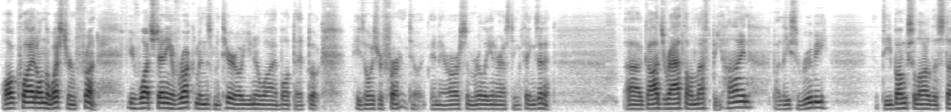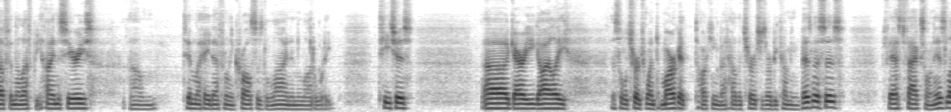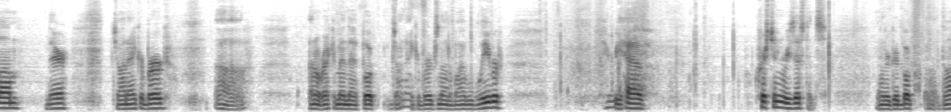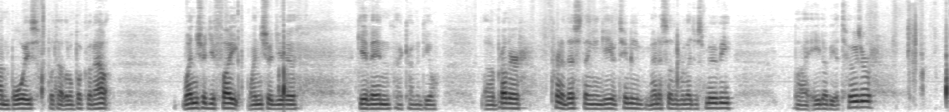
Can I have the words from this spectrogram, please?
All Quiet on the Western Front. If you've watched any of Ruckman's material, you know why I bought that book. He's always referring to it, and there are some really interesting things in it. Uh, God's Wrath on Left Behind by Lisa Ruby. It debunks a lot of the stuff in the Left Behind series. Um, Tim LaHaye definitely crosses the line in a lot of what he teaches. Uh, Gary Gilley, This Little Church Went to Market, talking about how the churches are becoming businesses. Fast Facts on Islam, there. John Ankerberg. Uh, I don't recommend that book. John Ankerberg's not a Bible believer. Here we have Christian Resistance. Another good book. Uh, Don Boys put that little booklet out. When should you fight? When should you give in? That kind of deal. Uh, brother printed this thing and gave it to me. Menace of the Religious Movie by A.W. Tozer.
